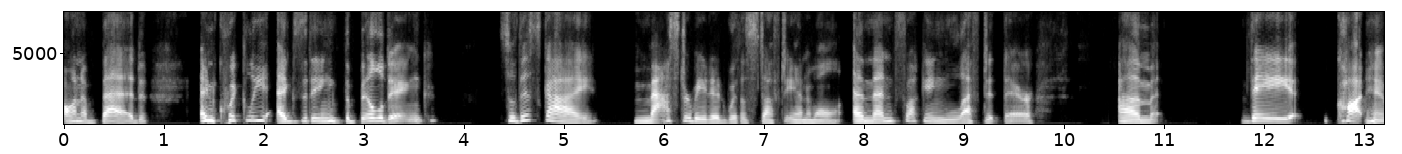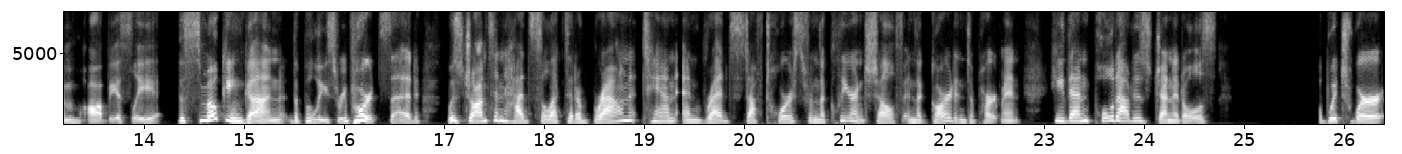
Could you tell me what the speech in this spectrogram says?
on a bed and quickly exiting the building. So this guy masturbated with a stuffed animal and then fucking left it there. Um they caught him, obviously. The smoking gun, the police report said, was Johnson had selected a brown, tan, and red stuffed horse from the clearance shelf in the garden department. He then pulled out his genitals, which were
